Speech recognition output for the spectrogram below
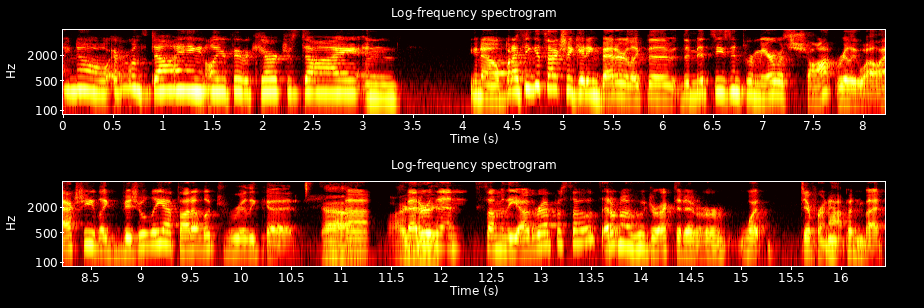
I know everyone's dying, and all your favorite characters die, and you know. But I think it's actually getting better. Like the the mid season premiere was shot really well. I actually like visually, I thought it looked really good. Yeah, Uh, I better agree. than some of the other episodes. I don't know who directed it or what different happened, but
